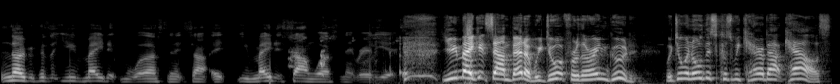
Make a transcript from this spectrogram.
No, because you've made it worse than it sound. It, you made it sound worse than it really is. You make it sound better. We do it for their own good. We're doing all this because we care about cows,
